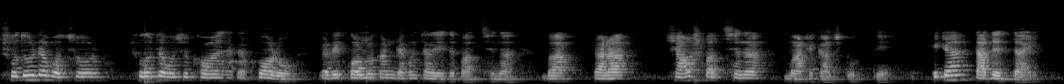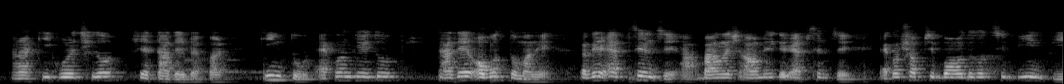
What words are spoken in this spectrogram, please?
সতেরোটা বছর ষোলোটা বছর ক্ষমতায় থাকার পরও তাদের কর্মকাণ্ড এখন চালিয়ে যেতে পারছে না বা তারা সাহস পাচ্ছে না মাঠে কাজ করতে। এটা তাদের দায়। তারা কি করেছিল, সে তাদের ব্যাপার। কিন্তু এখন যেহেতু তাদের অবর্তমানে তাদের অ্যাবসেন্সে বাংলাদেশ আওয়ামী লীগের অ্যাবসেন্সে এখন সবচেয়ে বড় দল হচ্ছে বিএনপি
